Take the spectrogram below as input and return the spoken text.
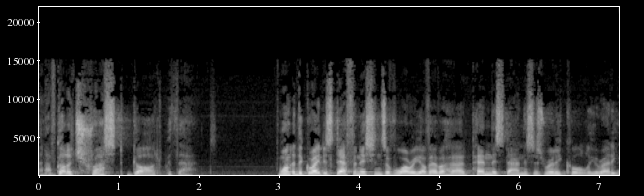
And I've got to trust God with that. One of the greatest definitions of worry I've ever heard, pen this down, this is really cool. Are you ready?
